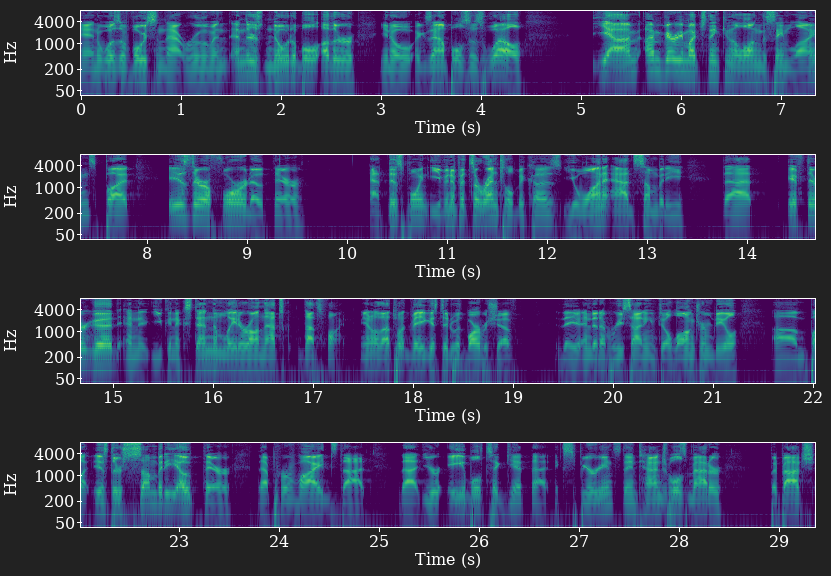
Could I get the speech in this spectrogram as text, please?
and was a voice in that room. And and there's notable other you know examples as well. Yeah, I'm I'm very much thinking along the same lines. But is there a forward out there at this point, even if it's a rental, because you want to add somebody that if they're good and you can extend them later on, that's that's fine. You know, that's what Vegas did with Barbashev. They ended up re-signing him to a long-term deal. Um, but is there somebody out there that provides that that you're able to get that experience? The intangibles matter, but Batch,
